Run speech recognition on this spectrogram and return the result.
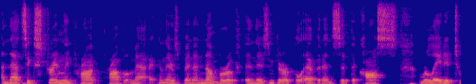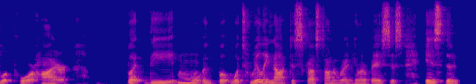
And that's extremely pro- problematic. And there's been a number of, and there's empirical evidence that the costs related to a poor hire. But the but what's really not discussed on a regular basis is the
